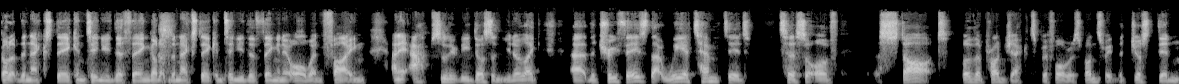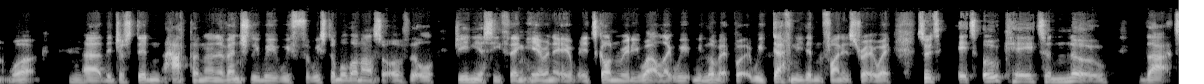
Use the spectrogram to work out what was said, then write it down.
got up the next day continued the thing got up the next day continued the thing and it all went fine. And it absolutely doesn't you know like uh, the truth is that we attempted to sort of start other projects before response rate that just didn't work Hmm. Uh, they just didn't happen, and eventually we we we stumbled on our sort of little geniusy thing here, and it, it's gone really well. Like we we love it, but we definitely didn't find it straight away. So it's it's okay to know that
